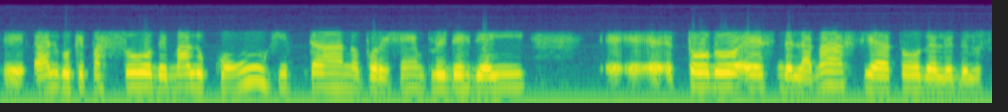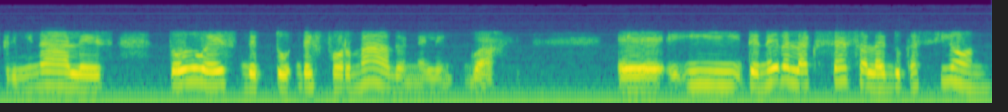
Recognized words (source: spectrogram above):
eh, algo que pasó de malo con un gitano, por ejemplo, y desde ahí eh, todo es de la mafia, todo de, los criminales, todo es deformado en el lenguaje. Eh, y tener el acceso a la educación,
